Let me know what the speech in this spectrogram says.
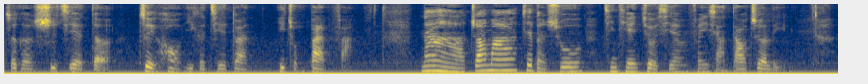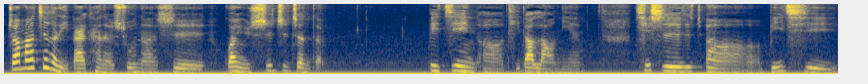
这个世界的最后一个阶段，一种办法。那抓妈这本书今天就先分享到这里。抓妈这个礼拜看的书呢是关于失智症的。毕竟呃提到老年，其实呃比起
